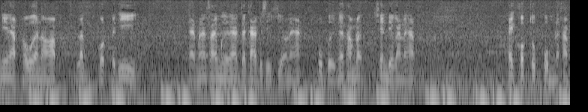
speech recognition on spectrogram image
นี่นะครับ power on off แล้วกดไปที่แถบทางด้านซ้ายมือนะจะกลายเป็นสีเขียวนะฮะปุ่มอื่นก็ทำแล้วเช่นเดียวกันนะครับ ให้ครบทุกปุ่มนะครับ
